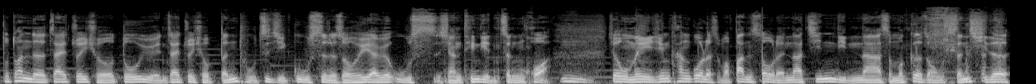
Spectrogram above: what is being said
不断的在追求多元，在追求本土自己故事的时候，会越来越务实，想听点真话。嗯，就我们已经看过了什么半兽人啊、精灵啊，什么各种神奇的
